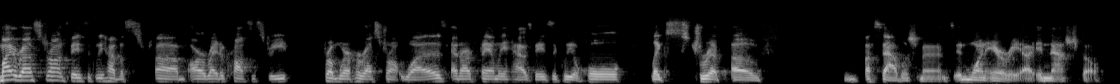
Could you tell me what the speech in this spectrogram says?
My restaurants basically have a um, are right across the street from where her restaurant was, and our family has basically a whole like strip of establishments in one area in Nashville.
